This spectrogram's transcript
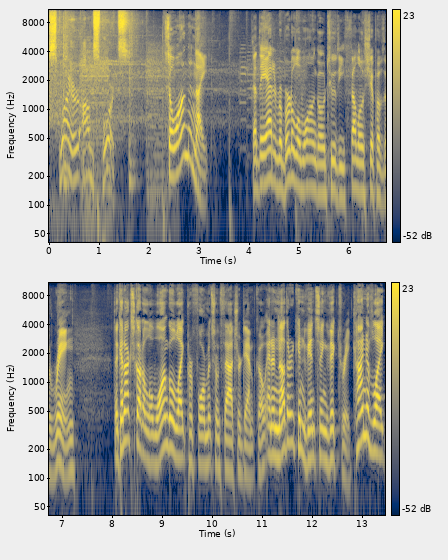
Squire on Sports. So on the night that they added Roberto Luongo to the Fellowship of the Ring, the Canucks got a Luongo like performance from Thatcher Demko and another convincing victory, kind of like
